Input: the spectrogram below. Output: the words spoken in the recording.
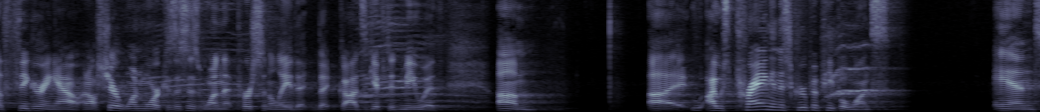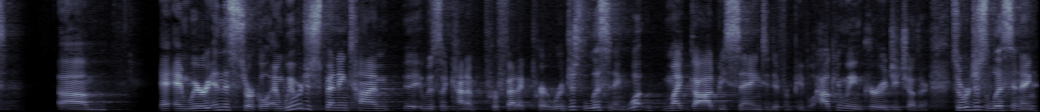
of figuring out. And I'll share one more because this is one that personally that, that God's gifted me with. Um, uh, I was praying in this group of people once, and um, and we were in this circle and we were just spending time it was a kind of prophetic prayer. We're just listening. What might god be saying to different people? How can we encourage each other? So we're just listening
